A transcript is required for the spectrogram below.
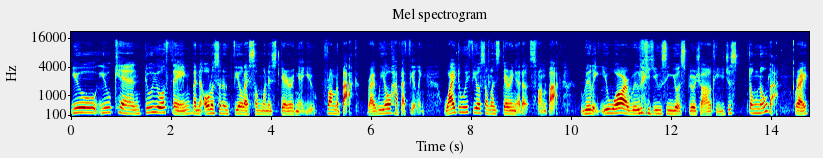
You you can do your thing, but all of a sudden feel like someone is staring at you from the back, right? We all have that feeling. Why do we feel someone staring at us from the back? Really, you are really using your spirituality. You just don't know that right?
